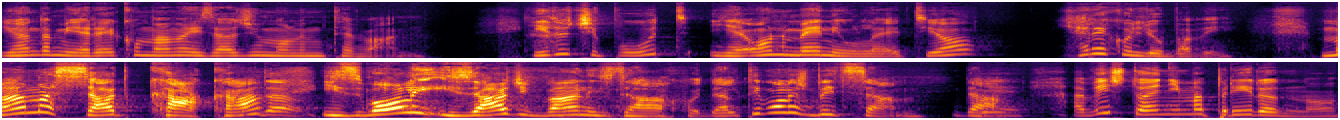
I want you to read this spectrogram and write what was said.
i onda mi je rekao, mama izađi molim te van. Idući put je on meni uletio, ja rekao ljubavi. Mama sad kaka, Da. izvoli izađi van iz zahoda. Ali ti voliš biti sam? Da. Je. A viš, to je njima prirodno.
